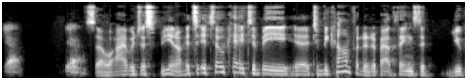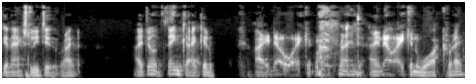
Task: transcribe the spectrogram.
Yeah. Yeah. So I would just, you know, it's it's okay to be uh, to be confident about things that you can actually do, right? I don't think I can. I know I can. Right? I know I can walk. Right.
